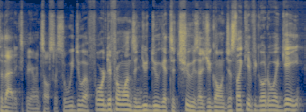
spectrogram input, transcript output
to that experience also. So we do have four different ones, and you do get to choose as you go. And just like if you go to a gate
